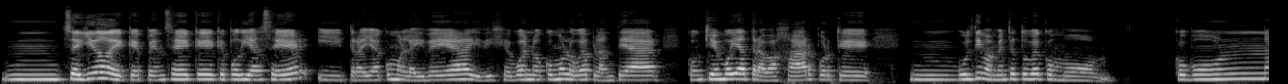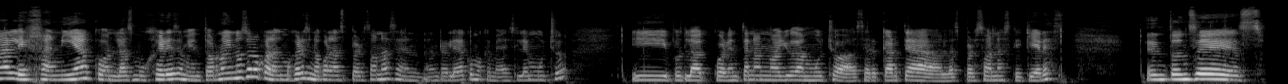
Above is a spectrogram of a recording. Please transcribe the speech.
Mm, seguido de que pensé qué que podía hacer y traía como la idea y dije, bueno, ¿cómo lo voy a plantear? ¿Con quién voy a trabajar? Porque mm, últimamente tuve como como una lejanía con las mujeres de mi entorno y no solo con las mujeres sino con las personas en, en realidad como que me aislé mucho y pues la cuarentena no ayuda mucho a acercarte a las personas que quieres entonces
